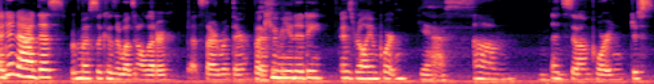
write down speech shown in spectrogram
I didn't add this, but mostly because it wasn't a letter that started with there. But That's okay. community is really important. Yes. Um, Mhm. It's so important. Just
